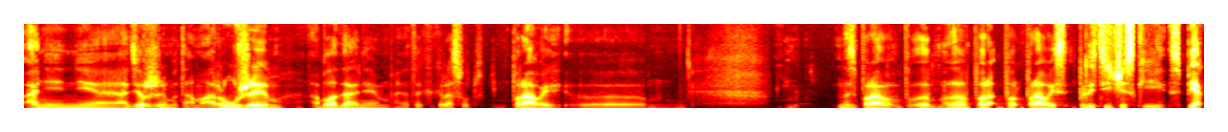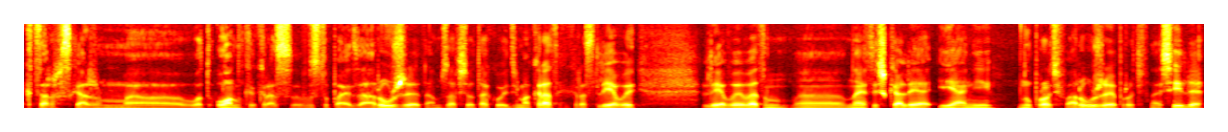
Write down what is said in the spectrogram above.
они не одержимы там оружием, обладанием, это как раз вот правый, э, прав, э, правый политический спектр, скажем, э, вот он как раз выступает за оружие, там, за все такое, демократы как раз левый, левые в этом, э, на этой шкале, и они, ну, против оружия, против насилия.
